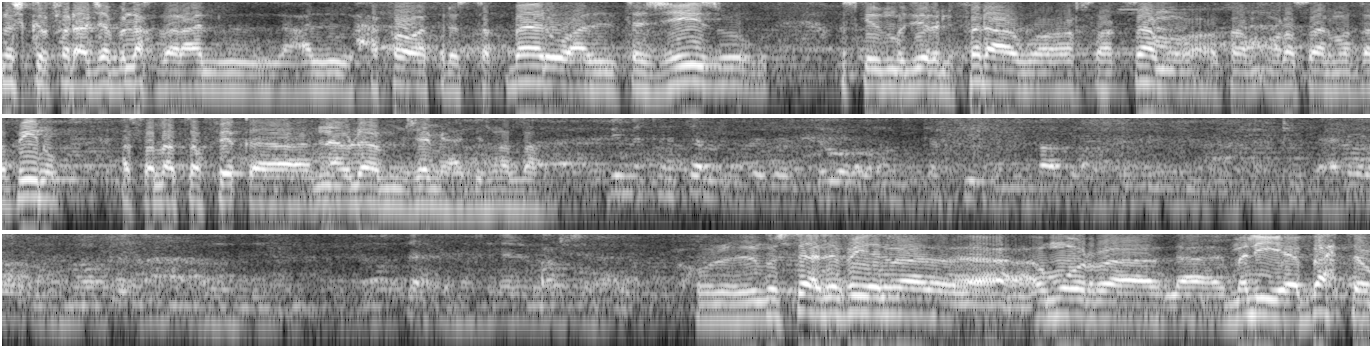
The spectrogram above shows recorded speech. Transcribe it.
نشكر فرع الجبل الأخضر على ال- على الحفاوة الاستقبال وعلى التجهيز ونشكر مدير الفرع ورؤساء الاقسام ورؤساء الموظفين أسأل الله التوفيق لنا جميعا بإذن الله. بما تهتم الدور وهم التركيز اللي يتم التركيز عليها هي امور ماليه بحته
